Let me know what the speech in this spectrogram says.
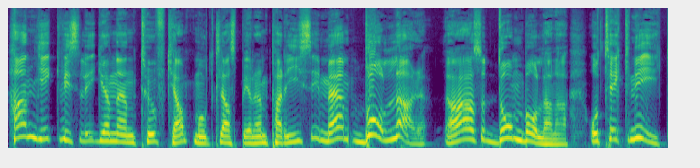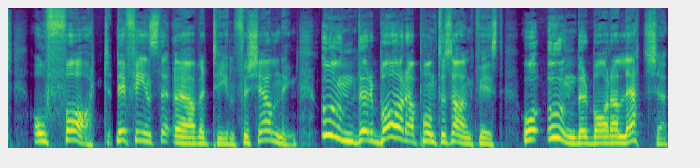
Han gick visserligen en tuff kamp mot klasspelaren Parisi, men bollar, ja alltså de bollarna och teknik och fart, det finns det över till försäljning. Underbara Pontus Almqvist och underbara Lecce.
